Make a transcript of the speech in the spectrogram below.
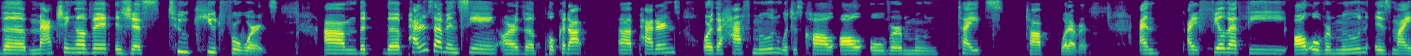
the matching of it is just too cute for words. Um, the the patterns I've been seeing are the polka dot uh, patterns or the half moon, which is called all over moon tights top whatever, and I feel that the all over moon is my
